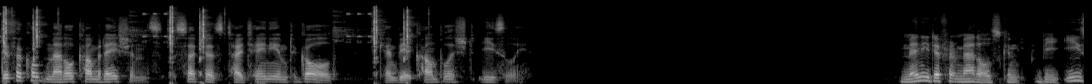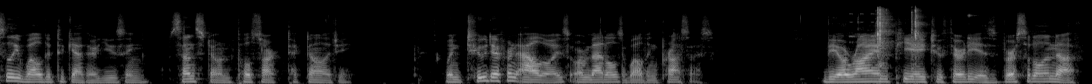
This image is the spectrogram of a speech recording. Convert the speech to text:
Difficult metal combinations such as titanium to gold can be accomplished easily. Many different metals can be easily welded together using Sunstone pulse arc technology when two different alloys or metals welding process. The Orion PA230 is versatile enough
